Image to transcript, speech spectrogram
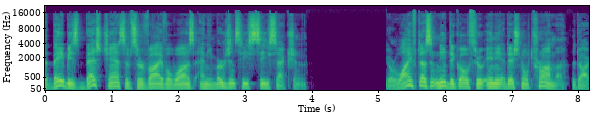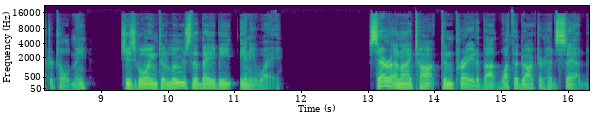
the baby's best chance of survival was an emergency C section. Your wife doesn't need to go through any additional trauma, the doctor told me. She's going to lose the baby anyway. Sarah and I talked and prayed about what the doctor had said.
